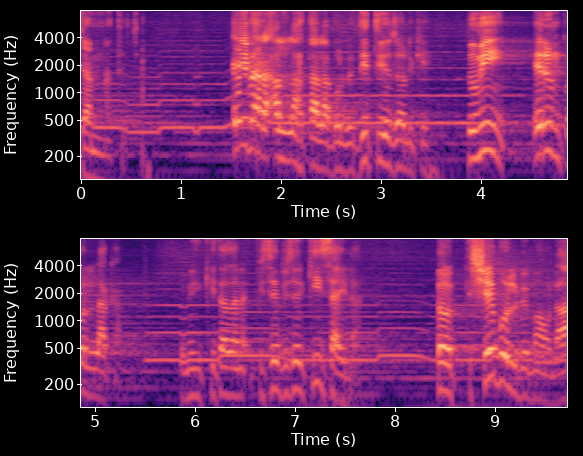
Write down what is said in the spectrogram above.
জান্নাতে যা। এইবার আল্লাহ তালা বলবে, দ্বিতীয় জনকে, তুমি এরম করলা কেন? তুমি কি তা জানে, পিছে পিছে কি চাইলা? তো সে বলবে, মাওলা,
